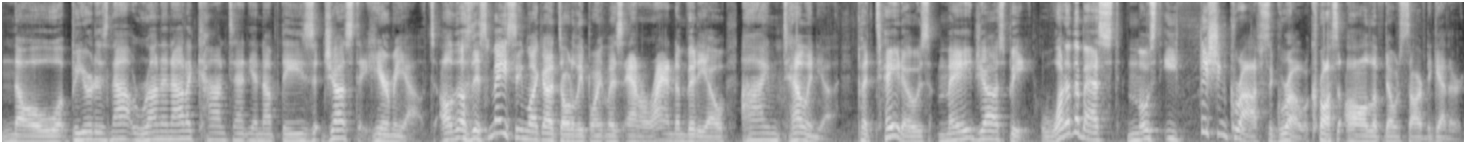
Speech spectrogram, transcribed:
No, Beard is not running out of content, you numpties. Just hear me out. Although this may seem like a totally pointless and random video, I'm telling you, potatoes may just be one of the best, most efficient crops to grow across all of Don't Starve Together.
